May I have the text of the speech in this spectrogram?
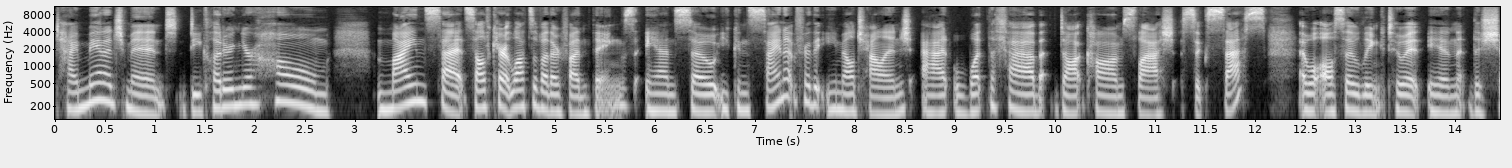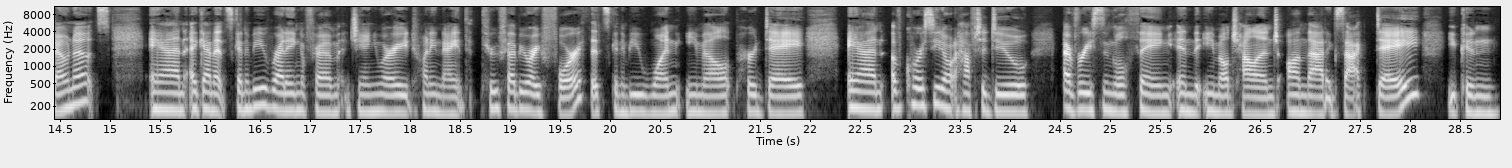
time management, decluttering your home, mindset, self care, lots of other fun things. And so you can sign up for the email challenge at whatthefab.com slash success. I will also link to it in the show notes. And again, it's going to be running from January 29th through February 4th. It's going to be one email per day. And of course, you don't have to do every single thing in the email challenge on that exact day. You can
